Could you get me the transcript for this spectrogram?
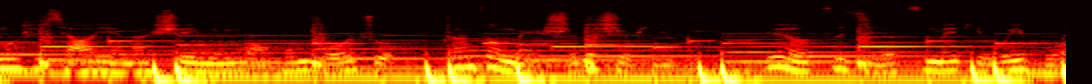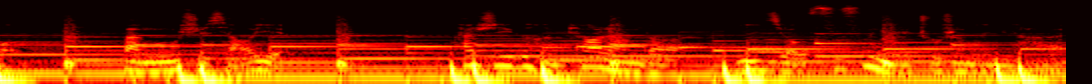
办公室小野呢是一名网红博主，专做美食的视频，拥有自己的自媒体微博“办公室小野”。她是一个很漂亮的1944年出生的女孩，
